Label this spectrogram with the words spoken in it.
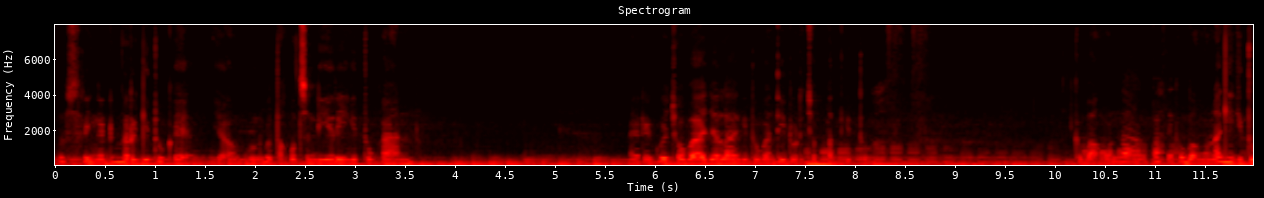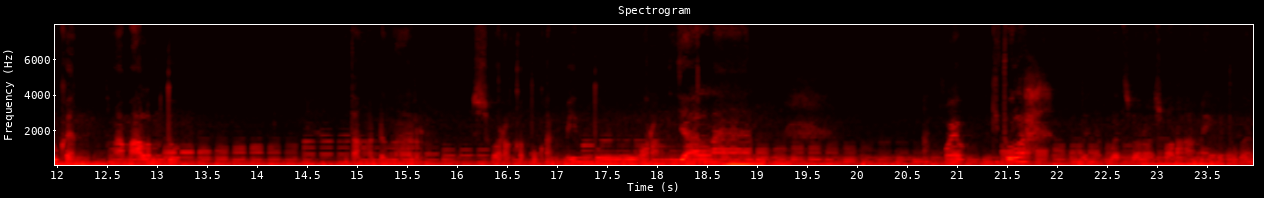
Terus sering ngedenger gitu kayak ya ampun gue takut sendiri gitu kan. Akhirnya gue coba aja lah gitu kan tidur cepet gitu. Kebangun lah pasti kebangun lagi gitu kan tengah malam tuh. Entah ngedengar suara ketukan pintu orang jalan. Pokoknya gitulah banyak buat suara-suara aneh gitu kan.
